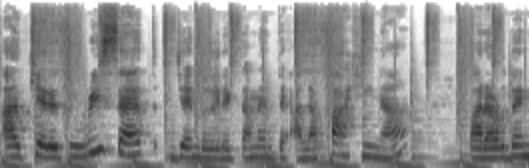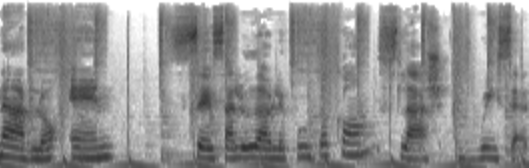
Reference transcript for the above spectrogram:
Adquiere tu reset yendo directamente a la página para ordenarlo en csaludable.com slash reset.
